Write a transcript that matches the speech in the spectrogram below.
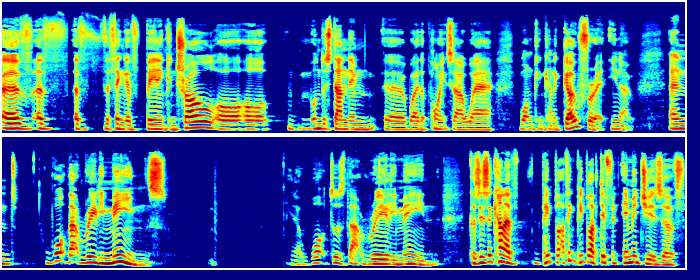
of of of the thing of being in control or or understanding uh, where the points are where one can kind of go for it, you know, and what that really means you know, what does that really mean? Because it's a kind of people. I think people have different images of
